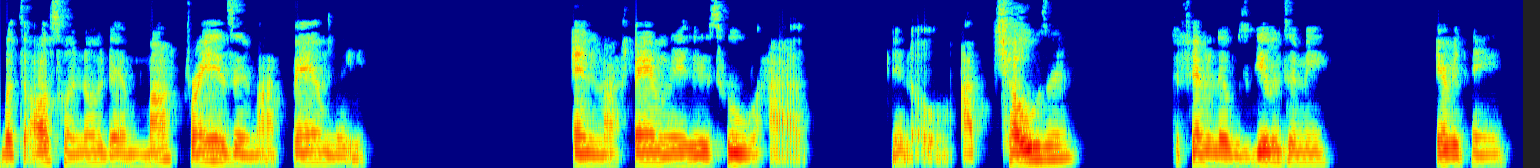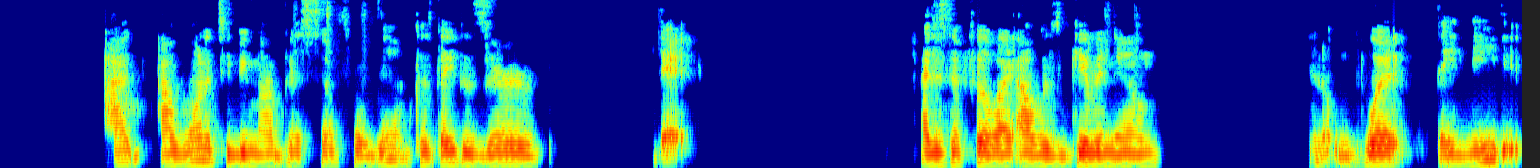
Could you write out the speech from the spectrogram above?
but to also know that my friends and my family and my family is who I, you know, I've chosen, the family that was given to me, everything. I I wanted to be my best self for them because they deserve that. I just didn't feel like I was giving them, you know, what they needed.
